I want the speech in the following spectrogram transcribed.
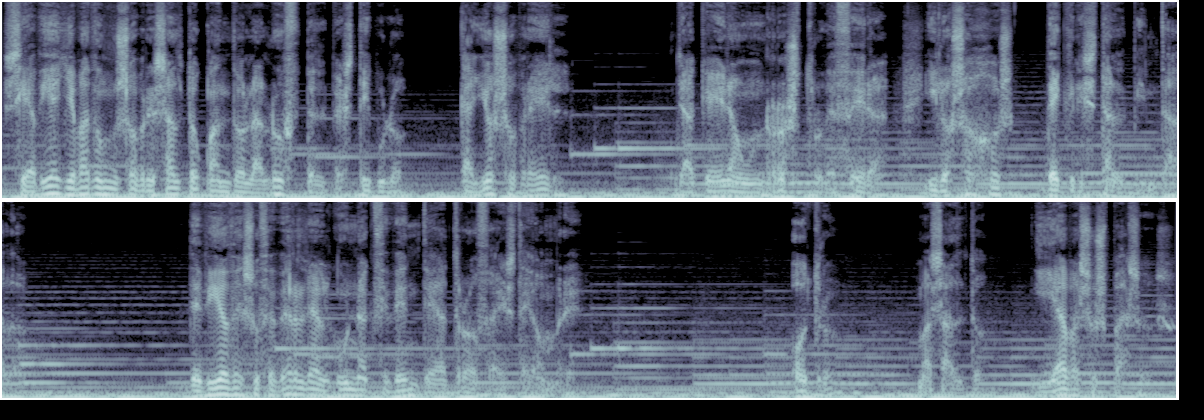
se había llevado un sobresalto cuando la luz del vestíbulo cayó sobre él, ya que era un rostro de cera y los ojos de cristal pintado. debió de sucederle algún accidente atroz a este hombre. Otro, más alto, guiaba sus pasos.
